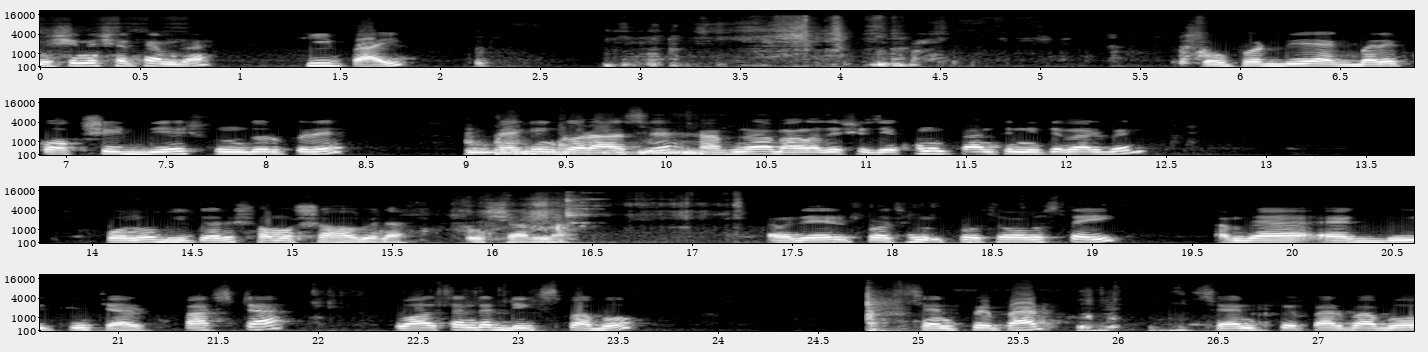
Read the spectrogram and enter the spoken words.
মেশিনের সাথে আমরা কি পাই। উপর দিয়ে একবারে ককশিট দিয়ে সুন্দর করে প্যাকিং করা আছে। আপনারা বাংলাদেশের যে কোনো প্রান্তে নিতে পারবেন। কোনো ভিতরে সমস্যা হবে না ইনশাল্লাহ আমাদের প্রথম প্রথম অবস্থায় আমরা এক, দুই, তিন, চার, পাঁচটা ওয়াল স্যান্ডার ডিস্ক পাবো। স্যান্ড পেপার স্যান্ড পেপার পাবো।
